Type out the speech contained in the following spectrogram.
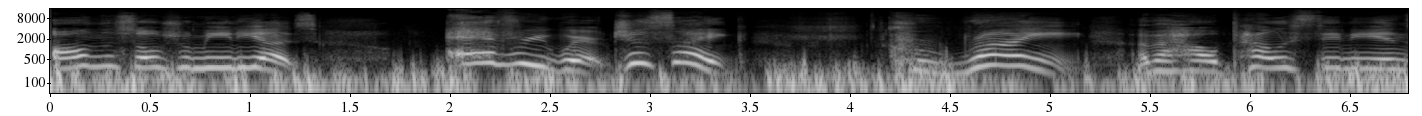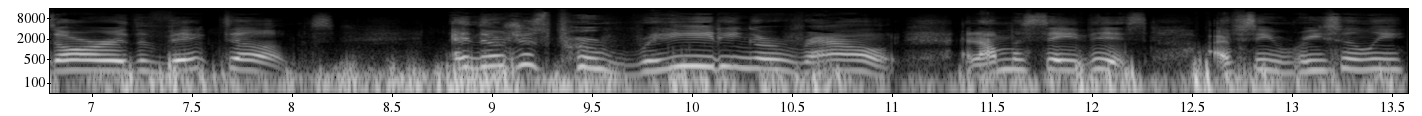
on the social medias everywhere, just like crying about how Palestinians are the victims. And they're just parading around. And I'm to say this I've seen recently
